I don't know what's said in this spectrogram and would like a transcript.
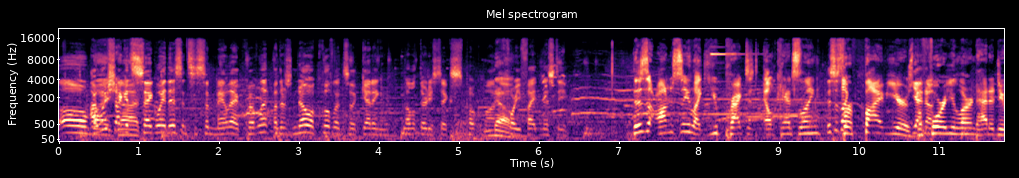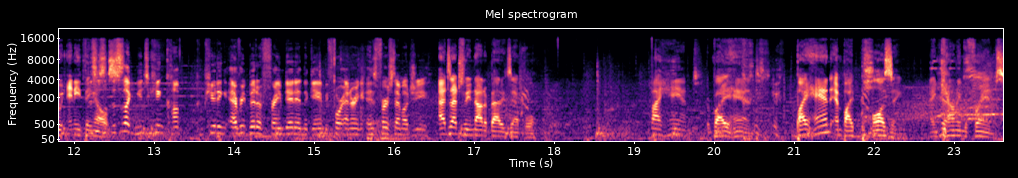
Oh my I wish I could segue this into some melee equivalent, but there's no equivalent to getting level 36 Pokemon No. before you fight Misty. This is honestly like you practiced L canceling This is for like- five years Yeah, no. before you learned how to do anything This is, else. this is like Mewtwo comp computing every bit of frame data in the game before entering his first MOG. That's actually not a bad example. by hand. By hand. by hand and by pausing and counting the frames.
